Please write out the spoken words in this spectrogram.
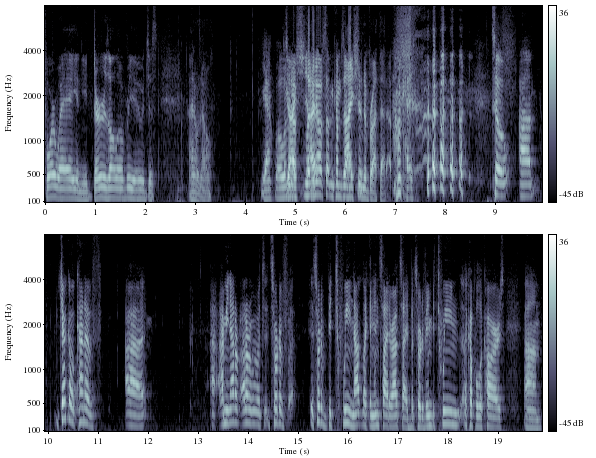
Four way and you durs all over you. It just, I don't know. yeah. Well, let me know, sh- let me know if something comes up. I shouldn't have brought that up. Okay. so um, Checo kind of, uh, I I mean, I don't, I don't know. It's, it's sort of, it's sort of between, not like an inside or outside, but sort of in between a couple of cars, um,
